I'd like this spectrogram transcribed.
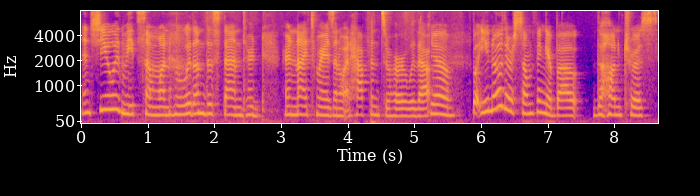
and she would meet someone who would understand her her nightmares and what happened to her without yeah. But you know, there's something about the huntress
